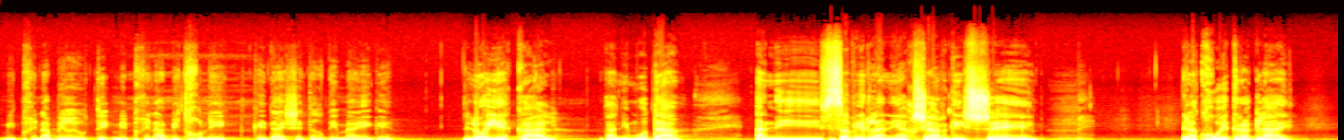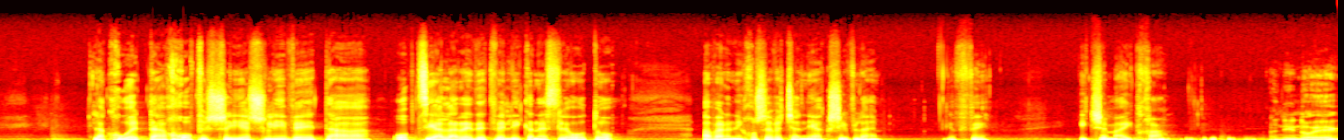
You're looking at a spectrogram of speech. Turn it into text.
מבחינה בריאותית, מבחינה ביטחונית, כדאי שתרדי מההגה. לא יהיה קל, אני מודה. אני סביר להניח שארגיש שלקחו את רגליי, לקחו את החופש שיש לי ואת האופציה לרדת ולהיכנס לאוטו, אבל אני חושבת שאני אקשיב להם. יפה. איצ'ה, מה איתך? אני נוהג,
